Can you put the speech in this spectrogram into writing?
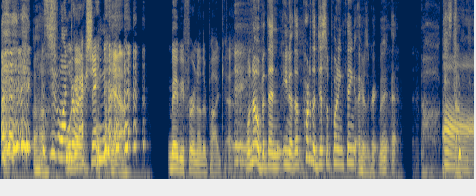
it's just one We'll get- direction. yeah. Maybe for another podcast. Well, no, but then you know the part of the disappointing thing. Here's a great. Uh, Aw.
